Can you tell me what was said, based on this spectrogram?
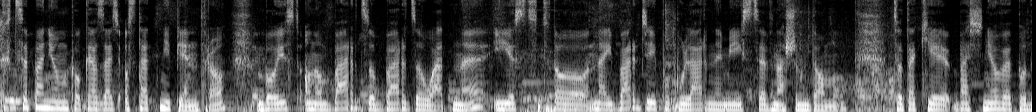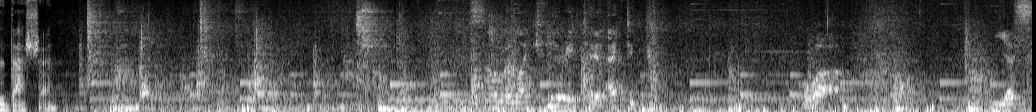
Chcę panią pokazać ostatnie piętro, bo jest ono bardzo, bardzo ładne i jest to najbardziej popularne miejsce w naszym domu. To takie baśniowe poddasze. Wow. Yes.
